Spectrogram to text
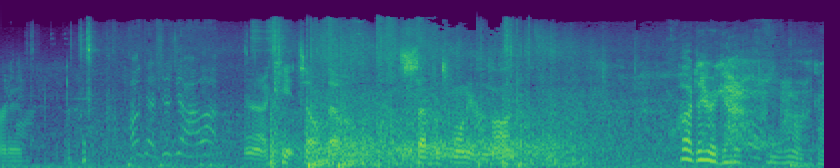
retarded. yeah, I can't tell though. Seven twenty or not. Oh, there we go. Oh, okay.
